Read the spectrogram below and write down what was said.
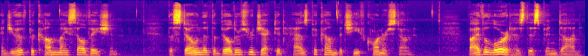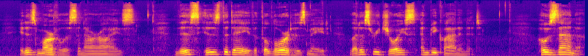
and you have become my salvation. The stone that the builders rejected has become the chief cornerstone. By the Lord has this been done. It is marvelous in our eyes. This is the day that the Lord has made. Let us rejoice and be glad in it. Hosanna,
